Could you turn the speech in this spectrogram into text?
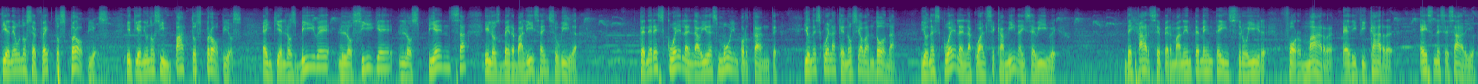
Tiene unos efectos propios y tiene unos impactos propios en quien los vive, los sigue, los piensa y los verbaliza en su vida. Tener escuela en la vida es muy importante y una escuela que no se abandona, y una escuela en la cual se camina y se vive. Dejarse permanentemente instruir, formar, edificar es necesario.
